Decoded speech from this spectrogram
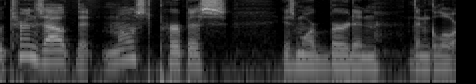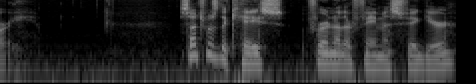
it turns out that most purpose is more burden than glory. Such was the case for another famous figure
